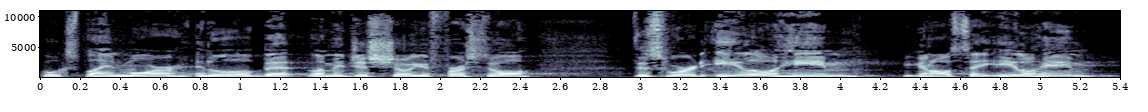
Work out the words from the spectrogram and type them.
We'll explain more in a little bit. Let me just show you, first of all, this word Elohim. You can all say Elohim. Elohim.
